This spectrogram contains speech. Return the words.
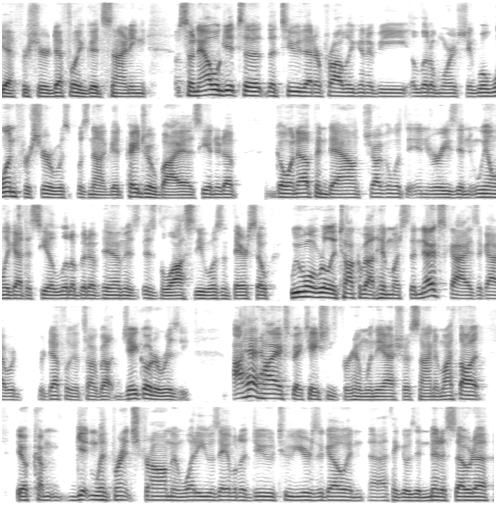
Yeah, for sure. Definitely a good signing. So now we'll get to the two that are probably going to be a little more interesting. Well, one for sure was was not good. Pedro Baez. He ended up going up and down, struggling with the injuries, and we only got to see a little bit of him. His, his velocity wasn't there. So we won't really talk about him much. The next guy is a guy we're, we're definitely going to talk about, Jake Odorizzi. I had high expectations for him when the Astros signed him. I thought, you know, come getting with Brent Strom and what he was able to do two years ago, and uh, I think it was in Minnesota.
